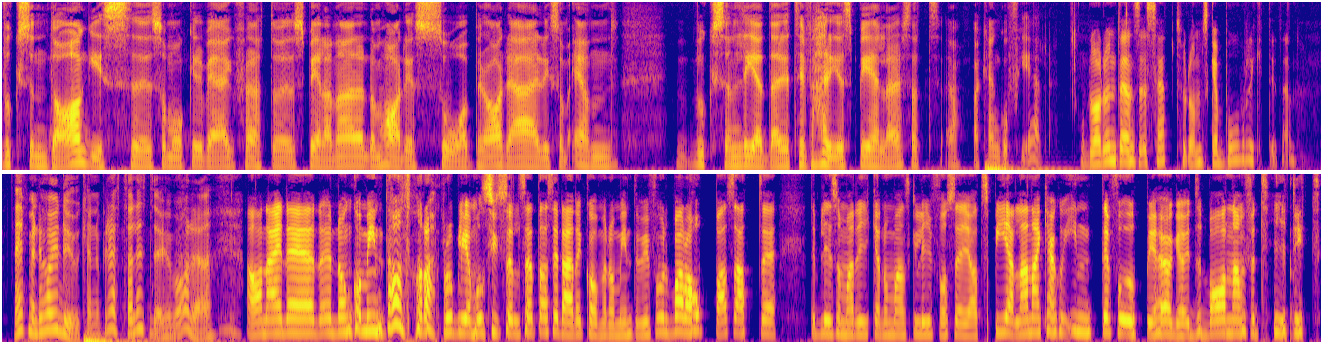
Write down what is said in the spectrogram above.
vuxendagis eh, som åker iväg för att spelarna de har det så bra. Det är liksom en vuxen ledare till varje spelare så att ja, vad kan gå fel? Och då har du inte ens sett hur de ska bo riktigt än. Nej men det har ju du, kan du berätta lite, hur var det? Ja nej, det, de kommer inte ha några problem att sysselsätta sig där, det kommer de inte. Vi får väl bara hoppas att eh, det blir som Marika Domanski Lyfors säger, att spelarna kanske inte får upp i höghöjdsbanan för tidigt.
